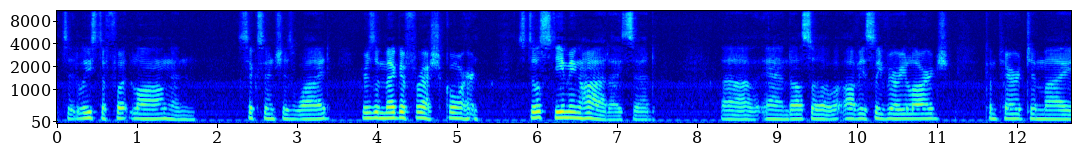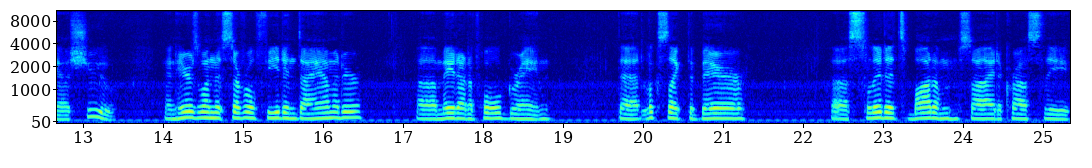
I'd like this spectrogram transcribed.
it's at least a foot long and six inches wide. Here's a mega fresh corn. Still steaming hot, I said. Uh, and also obviously very large compared to my uh, shoe. And here's one that's several feet in diameter, uh, made out of whole grain, that looks like the bear uh, slid its bottom side across the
